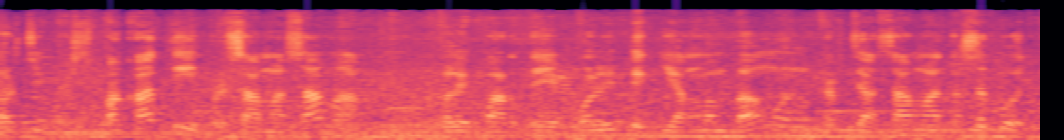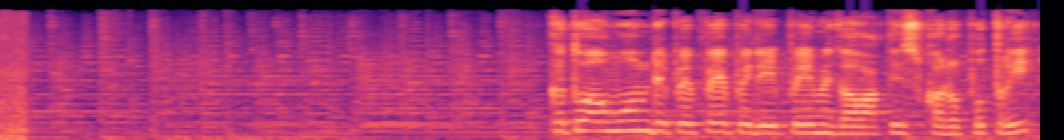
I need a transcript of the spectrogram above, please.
harus disepakati bersama-sama oleh partai politik yang membangun kerjasama tersebut. Ketua Umum DPP PDP Megawati Soekarno Putri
